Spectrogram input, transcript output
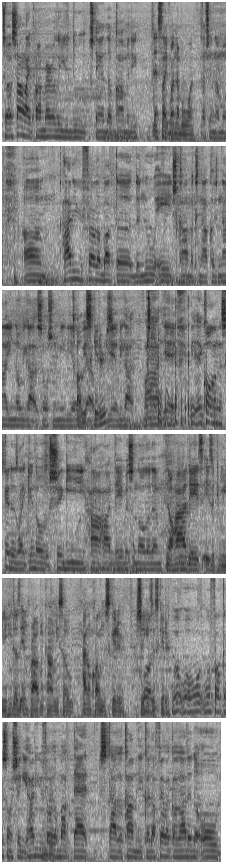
so it sounds like primarily you do stand up comedy. That's like my number one. That's your number. Um, how do you feel about the the new age comics now? Because now you know we got social media. Oh, the got- skitters? Yeah, we got Vine. yeah, they call them the skitters. Like you know Shiggy, Ha Ha Davis, and all of them. No, Ha Ha Davis is a comedian. He does improv and comedy, so I don't call him a skitter. Shiggy's a skitter. We'll, we'll, we'll, we'll focus on Shiggy. How do you feel about that style of comedy? Because I feel like a lot of the old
